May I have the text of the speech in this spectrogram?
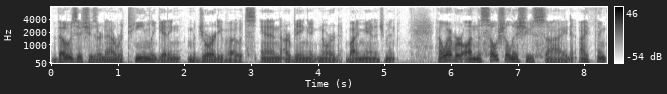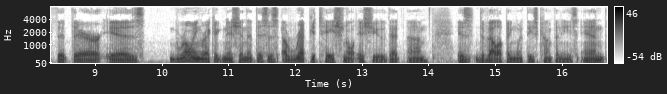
Those issues are now routinely getting majority votes and are being ignored by management. However, on the social issues side, I think that there is growing recognition that this is a reputational issue that um, is developing with these companies, and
